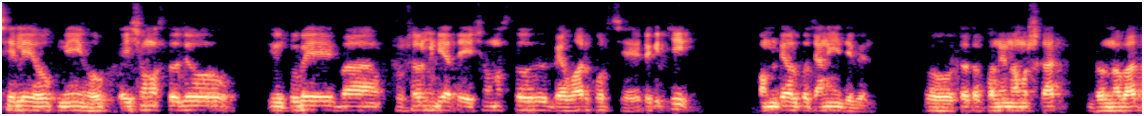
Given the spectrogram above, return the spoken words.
ছেলে হোক, মেয়ে হোক, এই সমস্ত যে ইউটিউবে বা সোশ্যাল মিডিয়াতে এই সমস্ত ব্যবহার করছে, এটা কি ঠিক? কমেন্টে অল্প জানিয়ে দেবেন। তো ততক্ষণে নমস্কার, ধন্যবাদ।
